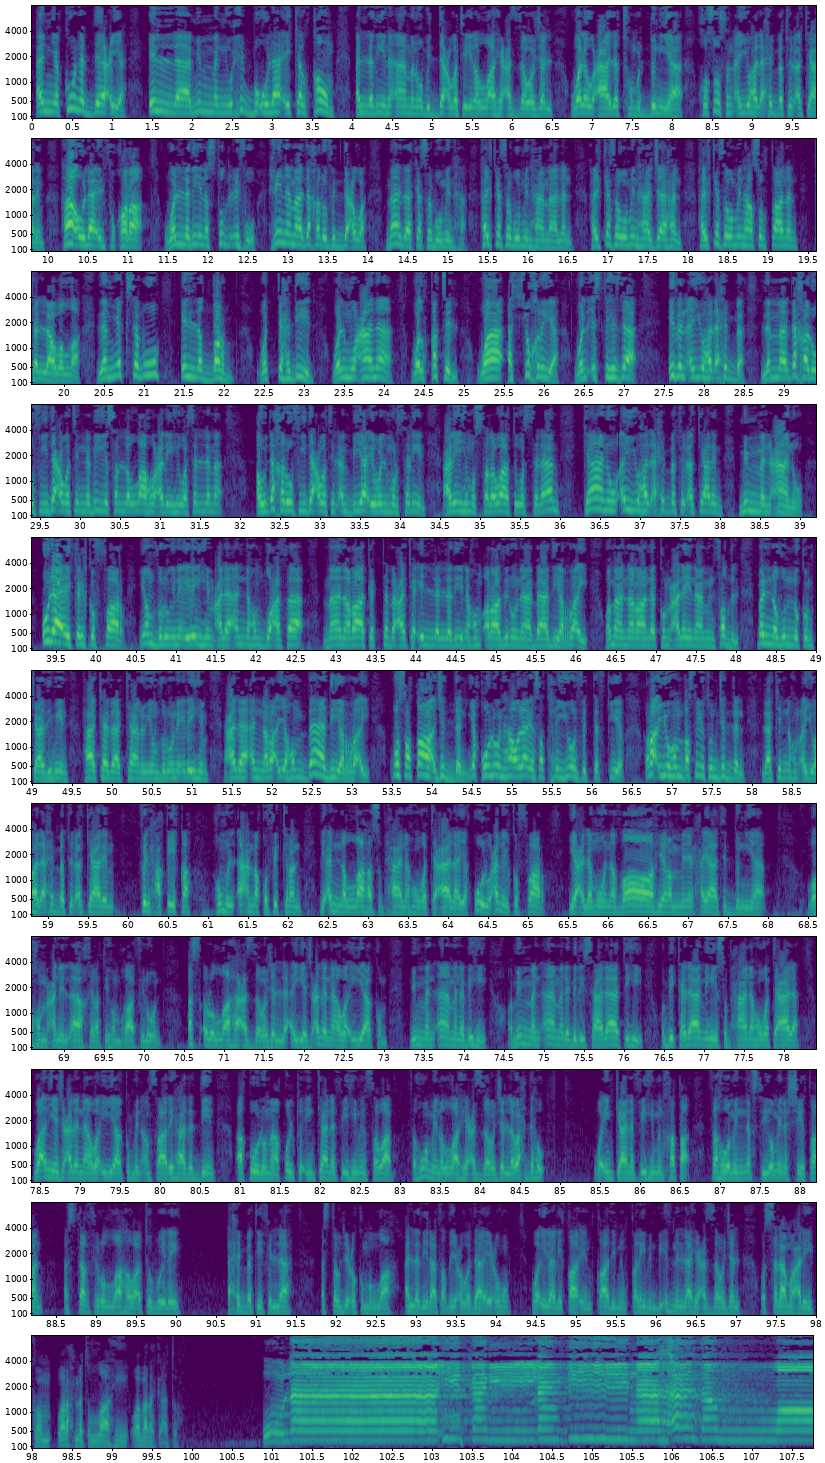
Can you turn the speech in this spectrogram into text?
أن يكون الداعية إلا ممن يحب أولئك القوم الذين آمنوا بالدعوة إلى الله عز وجل ولو عادتهم الدنيا خصوصا أيها الأحبة الأكارم. هؤلاء الفقراء والذين استضعفوا حينما دخلوا في الدعوة ماذا كسبوا منها؟ هل كسبوا منها مالا؟ هل كسبوا منها جاها؟ هل كسبوا منها سلطانا؟ كلا والله. لم يكسبوا إلا الضرب والتهديد والمعاناة والقتل والسخرية والاستهزاء. إذا أيها الأحبة لما دخلوا في دعوة النبي صلى الله عليه وسلم أو دخلوا في دعوة الأنبياء والمرسلين عليهم الصلوات والسلام كانوا أيها الأحبة الأكارم ممن عانوا. أولئك الكفار ينظرون إليهم على أنهم ضعفاء. ما نراك اتبعك إلا الذين هم أراذلنا بادي الرأي. وما نرى لكم علينا من فضل بل نظنكم كاذبين. هكذا كانوا ينظرون إليهم على أن رأيهم بادي الرأي. بسطاء جدا. يقولون هؤلاء سطحيون في التفكير. رأيهم بسيط جدا. لكنهم أيها الأحبة الأكارم في الحقيقة هم الأعمق فكرا لأن الله سبحانه وتعالى يقول عن الكفار يعلمون ظاهرا من الحياة الدنيا. وهم عن الآخرة هم غافلون. أسأل الله عز وجل أن يجعلنا وإياكم ممن آمن به وممن آمن برسالاته وبكلامه سبحانه وتعالى وأن يجعلنا وإياكم من أنصار هذا الدين. أقول ما قلت إن كان فيه من صواب فهو من الله عز وجل وحده وإن كان فيه من خطأ فهو من نفسي ومن الشيطان. أستغفر الله وأتوب إليه. أحبتي في الله أستودعكم الله الذي لا تضيع ودائعه وإلى لقاء قادم قريب بإذن الله عز وجل. والسلام عليكم ورحمة الله وبركاته. أولئك الذين هدى الله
